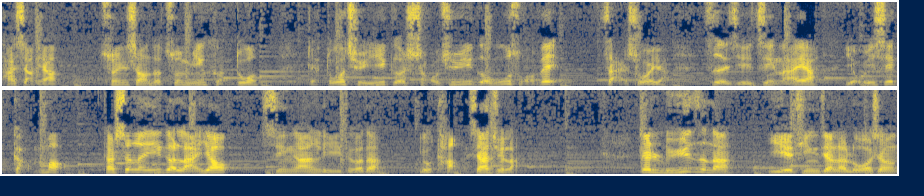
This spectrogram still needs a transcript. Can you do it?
他想呀，村上的村民很多，这多去一个少去一个无所谓。再说呀，自己近来呀有一些感冒，他伸了一个懒腰，心安理得的又躺下去了。这驴子呢，也听见了锣声。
